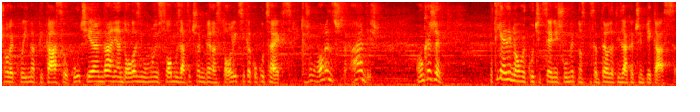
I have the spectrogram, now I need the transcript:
čovek koji ima Picasso u kući. Jedan dan ja dolazim u moju sobu, zatičem ga na stolici kako kuca Excel. Kažem, Lorenz, šta radiš? On kaže, pa ti jedino u ovoj kući ceniš umetnost, pa sam teo da ti zakačim Picassa.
